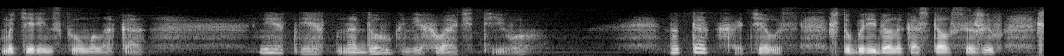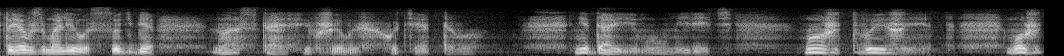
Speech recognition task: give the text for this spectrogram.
материнского молока. Нет, нет, надолго не хватит его. Но так хотелось, чтобы ребенок остался жив, что я взмолилась судьбе, ну оставь в живых хоть этого. Не дай ему умереть. Может, выживет, может,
